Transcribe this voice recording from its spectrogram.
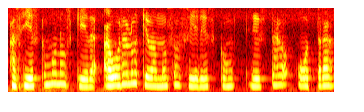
Así es como nos queda. Ahora lo que vamos a hacer es con esta otra,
